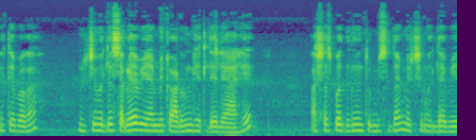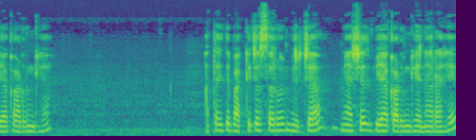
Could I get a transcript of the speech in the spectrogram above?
इथे बघा मिरचीमधल्या सगळ्या बिया मी काढून घेतलेल्या आहे. अशाच पद्धतीने तुम्हीसुद्धा मिरचीमधल्या बिया काढून घ्या. आता इथे बाकीच्या सर्व मिरच्या मी अशाच बिया काढून घेणार आहे.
